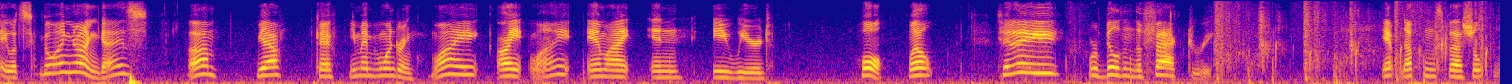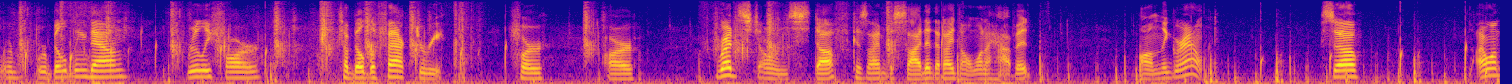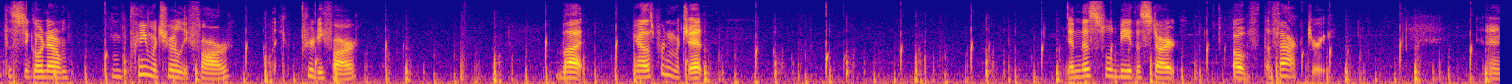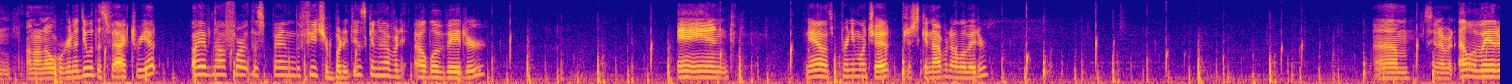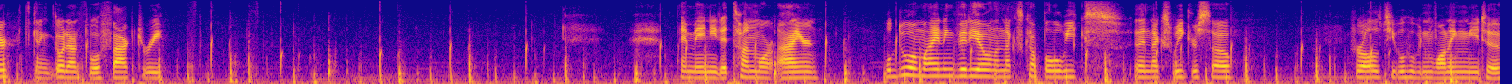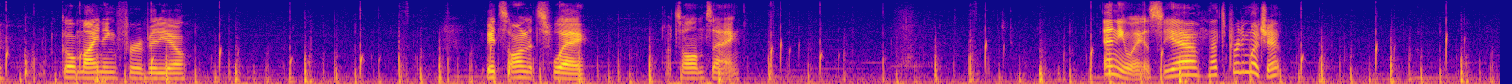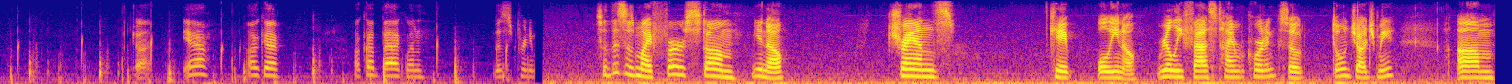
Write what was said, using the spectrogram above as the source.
Hey, what's going on, guys? Um, yeah, okay. You may be wondering why I why am I in a weird hole? Well, today we're building the factory. Yep, nothing special. We're we're building down really far to build a factory for our redstone stuff because I've decided that I don't want to have it on the ground. So, I want this to go down prematurely far, like pretty far. But, yeah, that's pretty much it. And this will be the start of the factory. And I don't know what we're to do with this factory yet. I have not thought this in the future, but it is to have an elevator. And, yeah, that's pretty much it. Just to have an elevator. Um, it's gonna have an elevator. It's gonna go down to a factory. I may need a ton more iron. We'll do a mining video in the next couple of weeks, in the next week or so. For all the people who've been wanting me to go mining for a video. It's on its way. That's all I'm saying. Anyways, yeah, that's pretty much it. Yeah, okay. I'll cut back when this is pretty... So this is my first, um, you know, trans... Cape, well, you know, really fast time recording, so don't judge me. Um,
